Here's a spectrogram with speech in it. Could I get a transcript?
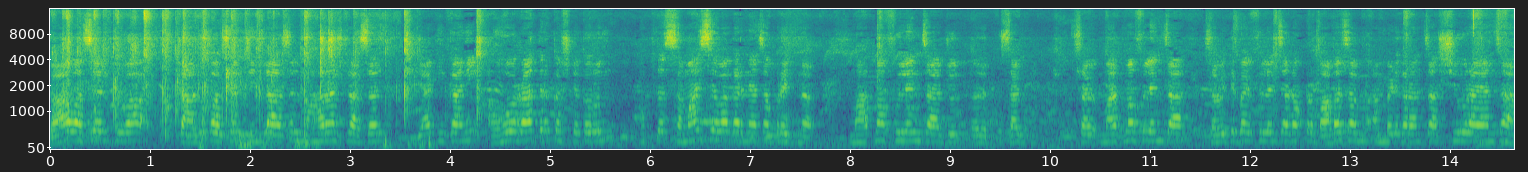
गाव असेल किंवा तालुका असेल जिल्हा असेल महाराष्ट्र असेल या ठिकाणी अहोरात्र कष्ट करून फक्त समाजसेवा करण्याचा प्रयत्न महात्मा फुलेंचा जो महात्मा फुलेंचा सावित्रीबाई फुलेंचा डॉक्टर बाबासाहेब आंबेडकरांचा शिवरायांचा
